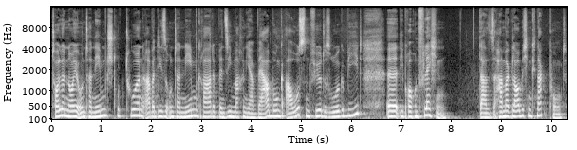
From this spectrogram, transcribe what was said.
tolle neue Unternehmensstrukturen, aber diese Unternehmen, gerade wenn Sie machen ja Werbung außen für das Ruhrgebiet, äh, die brauchen Flächen. Da haben wir, glaube ich, einen Knackpunkt.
